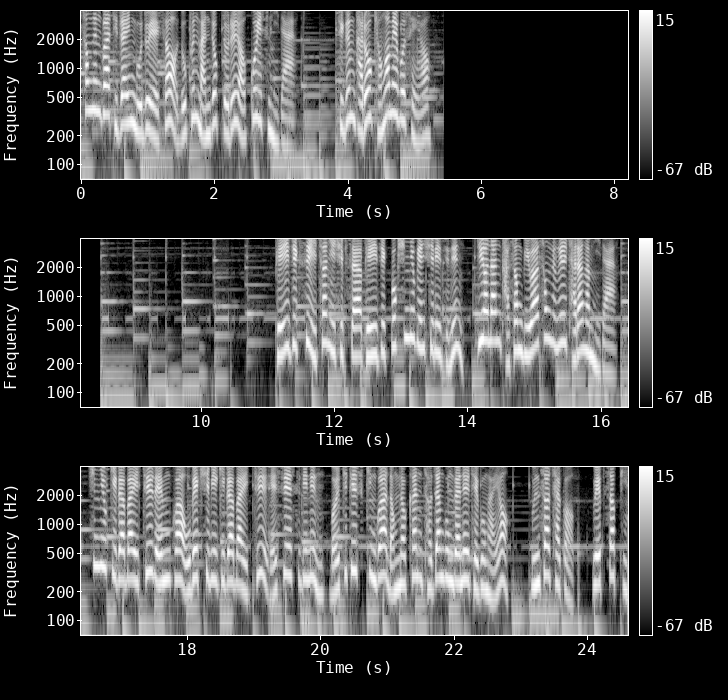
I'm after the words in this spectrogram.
성능과 디자인 모두에서 높은 만족도를 얻고 있습니다. 지금 바로 경험해보세요. 베이직스 2024 베이직북 16N 시리즈는 뛰어난 가성비와 성능을 자랑합니다. 16GB 램과 512GB SSD는 멀티태스킹과 넉넉한 저장 공간을 제공하여 문서 작업, 웹서핑,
